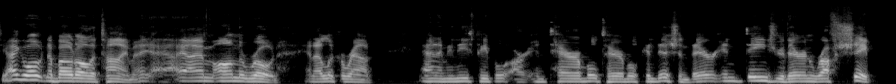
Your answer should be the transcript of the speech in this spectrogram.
See, I go out and about all the time. I, I, I'm on the road and I look around. And I mean, these people are in terrible, terrible condition. They're in danger. They're in rough shape.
